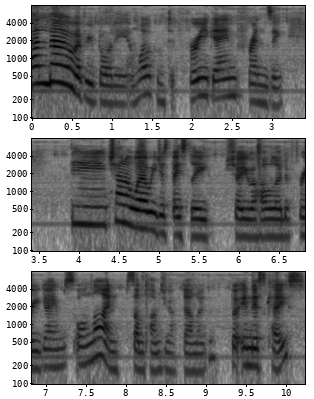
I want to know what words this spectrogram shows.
Hello everybody and welcome to Free Game Frenzy, the channel where we just basically show you a whole load of free games online. Sometimes you have to download them, but in this case,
